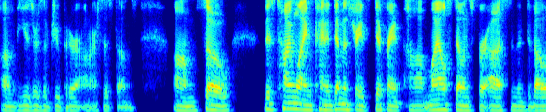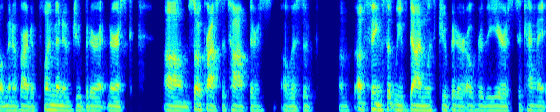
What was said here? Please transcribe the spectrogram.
of users of Jupyter on our systems. Um, so this timeline kind of demonstrates different uh, milestones for us in the development of our deployment of Jupyter at NERSC. Um, so across the top, there's a list of, of, of, things that we've done with Jupyter over the years to kind of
